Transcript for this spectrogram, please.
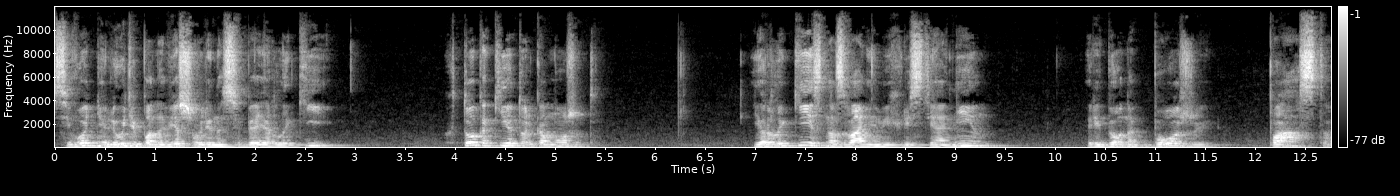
Сегодня люди понавешивали на себя ярлыки. Кто какие только может. Ярлыки с названиями христианин, ребенок Божий, пастор,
